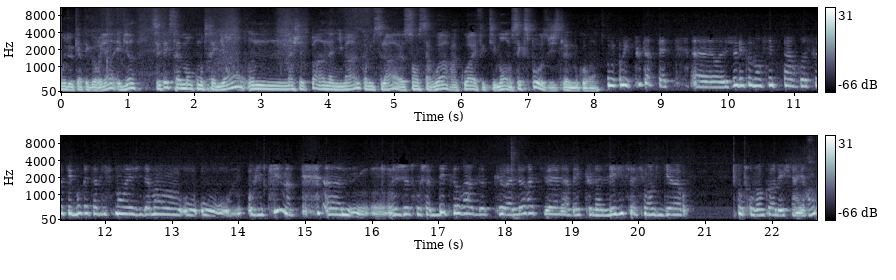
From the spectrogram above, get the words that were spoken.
ou de catégorie 1, eh bien, c'est extrêmement contraignant. On n'achète pas un animal comme cela euh, sans savoir à quoi, effectivement, on s'expose, Ghislaine Moucourant. Oui, oui, tout à fait. Euh, je vais commencer par souhaiter bon rétablissement évidemment aux, victimes. Euh, je trouve ça déplorable qu'à l'heure actuelle, avec la législation en vigueur, on trouve encore des chiens errants.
